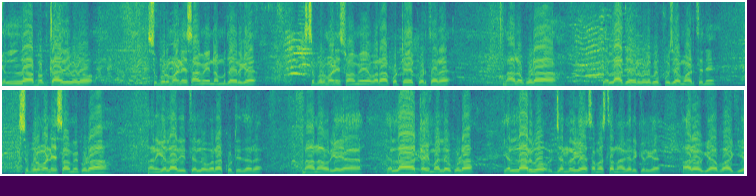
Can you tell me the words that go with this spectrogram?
ಎಲ್ಲ ಭಕ್ತಾದಿಗಳು ಸುಬ್ರಹ್ಮಣ್ಯ ಸ್ವಾಮಿ ನಮ್ಮದವ್ರಿಗೆ ಸುಬ್ರಹ್ಮಣ್ಯ ಸ್ವಾಮಿ ವರ ಕೊಟ್ಟೇ ಕೊಡ್ತಾರೆ. ನಾನು ಕೂಡ ಎಲ್ಲ ದೇವರುಗಳಿಗೂ ಪೂಜೆ ಮಾಡ್ತೀನಿ. ಸುಬ್ರಹ್ಮಣ್ಯ ಸ್ವಾಮಿ ಕೂಡ ನನಗೆ ಎಲ್ಲ ರೀತಿಯಲ್ಲೂ ವರ ಕೊಟ್ಟಿದ್ದಾರೆ. ನಾನು ಅವ್ರಿಗೆ ಎಲ್ಲ ಟೈಮಲ್ಲೂ ಕೂಡ ಎಲ್ಲರಿಗೂ ಜನರಿಗೆ ಸಮಸ್ತ ನಾಗರಿಕರಿಗೆ ಆರೋಗ್ಯ ಭಾಗ್ಯ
